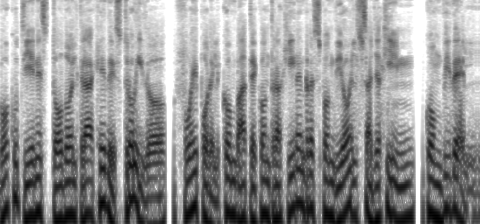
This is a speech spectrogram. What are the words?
Goku tienes todo el traje destruido, fue por el combate contra Jiren respondió el Saiyajin, con Videl.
